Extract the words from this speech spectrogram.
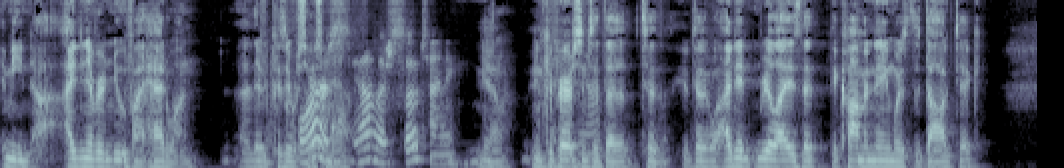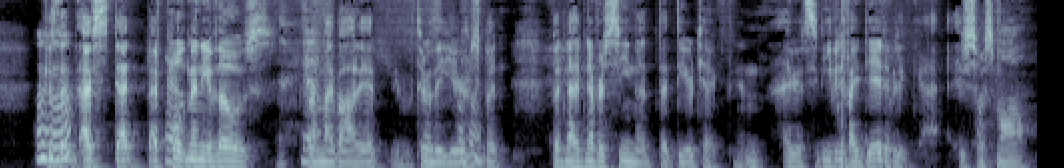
I mean, I never knew if I had one because uh, they were so small. Yeah, they're so tiny. Yeah, in comparison yeah. to the to, to well, I didn't realize that the common name was the dog tick because mm-hmm. I've that I've pulled many of those from my body through the years, mm-hmm. but but I'd never seen the, the deer tick, and I was, even if I did, it was, ah, it's so small.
